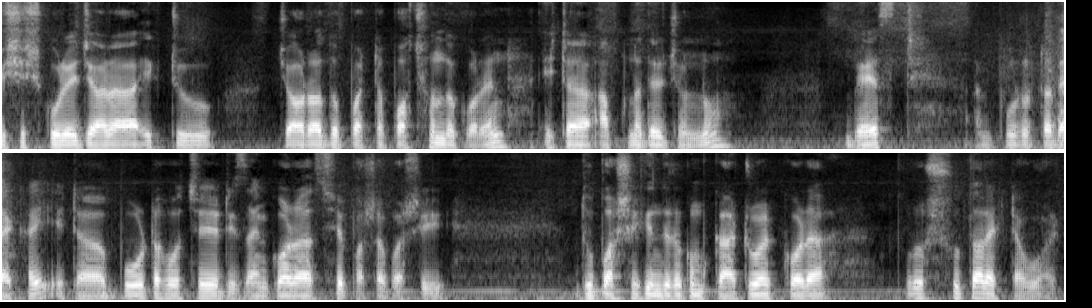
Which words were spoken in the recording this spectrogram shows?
বিশেষ করে যারা একটু চড়া দোপাট্টা পছন্দ করেন, এটা আপনাদের জন্য বেস্ট আমি পুরোটা দেখাই। এটা পুরোটা হচ্ছে ডিজাইন করা আছে, পাশাপাশি দুপাশে কিন্তু এরকম কাটওয়ার্ক করা, পুরো সুতার একটা ওয়ার্ক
